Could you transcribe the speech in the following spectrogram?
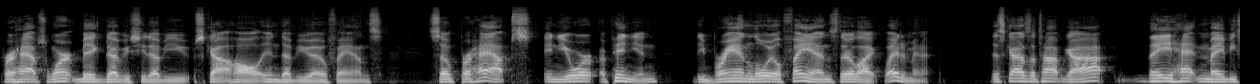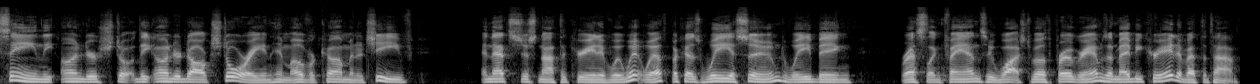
perhaps weren't big WCW Scott Hall NWO fans. So perhaps in your opinion, the brand loyal fans, they're like, wait a minute, this guy's a top guy. They hadn't maybe seen the under the underdog story and him overcome and achieve. And that's just not the creative we went with because we assumed we being wrestling fans who watched both programs and maybe creative at the time.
